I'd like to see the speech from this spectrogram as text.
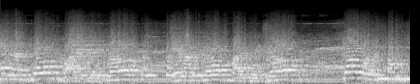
cái làm cho bạn chuyển xuống cái làm cho bạn chuyển xuống sau rồi tổng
